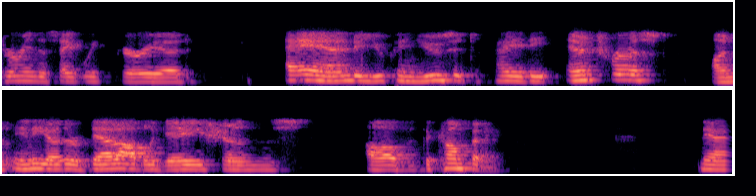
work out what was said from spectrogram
during this eight-week period. And you can use it to pay the interest on any other debt obligations of the company. Now,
